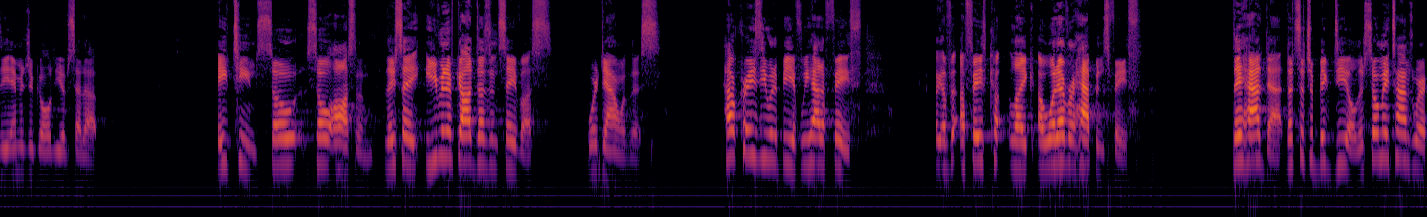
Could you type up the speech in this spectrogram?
the image of gold you have set up. 18, so so awesome. They say even if God doesn't save us, we're down with this. How crazy would it be if we had a faith a faith like a whatever happens faith. They had that. That's such a big deal. There's so many times where,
